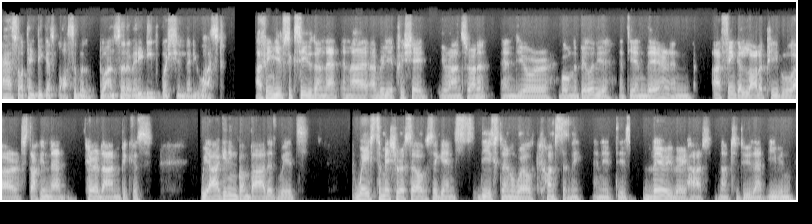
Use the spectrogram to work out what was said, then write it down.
as authentic as possible to answer a very deep question that you asked. I think you've succeeded on that and I, I really appreciate your answer on it and your vulnerability at the end there. And i think a lot of people are stuck in that paradigm because we are getting bombarded with ways to measure ourselves against the external world constantly. And it is very, very hard not to do that, even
